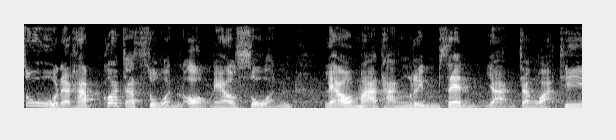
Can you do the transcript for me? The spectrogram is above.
สู้นะครับก็จะสวนออกแนวสวน แล้วมาทางริมเส้นอย่างจังหวะที่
